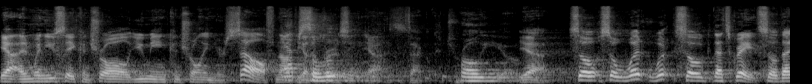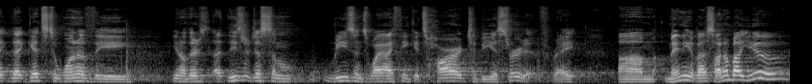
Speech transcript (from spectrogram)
Yeah, and when you say control, you mean controlling yourself, not Absolutely, the other person. Yeah, yes. exactly. Control you. Yeah. So, so what, what? So that's great. So that, that gets to one of the, you know, there's uh, these are just some reasons why I think it's hard to be assertive, right? Um, many of us, I don't know about you,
